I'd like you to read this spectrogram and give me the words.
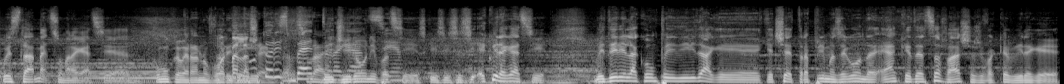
Questa, beh, insomma, ragazzi, eh, comunque verranno fuori dei, rispetto, dei ragazzi. gironi pazzeschi. Sì, sì, sì. E qui, ragazzi, vedere la competitività che, che c'è tra prima, seconda e anche terza fascia ci fa capire che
